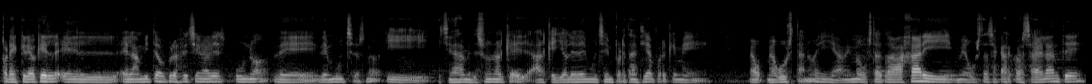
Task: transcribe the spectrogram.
porque creo que el, el, el, ámbito profesional es uno de, de muchos, ¿no? Y, y, sinceramente es uno al que, al que yo le doy mucha importancia porque me, me, me, gusta, ¿no? Y a mí me gusta trabajar y me gusta sacar cosas adelante.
